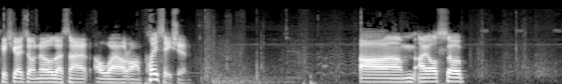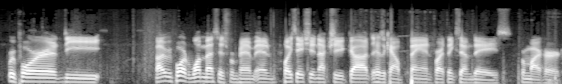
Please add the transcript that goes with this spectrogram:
case you guys don't know that's not allowed on PlayStation. Um I also reported the I reported one message from him, and PlayStation actually got his account banned for I think seven days, from I heard.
